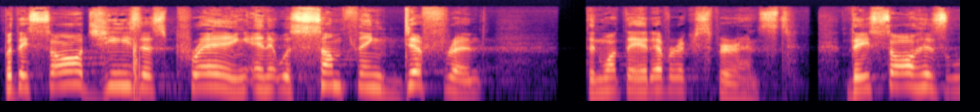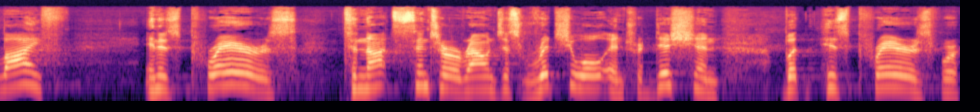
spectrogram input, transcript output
But they saw Jesus praying, and it was something different than what they had ever experienced. They saw his life and his prayers to not center around just ritual and tradition, but his prayers were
